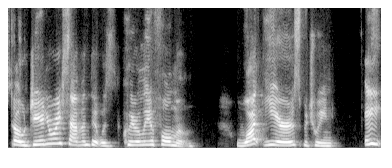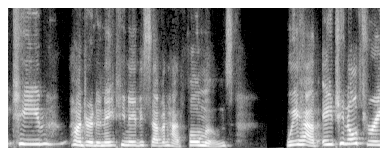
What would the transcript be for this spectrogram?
So, January 7th, it was clearly a full moon. What years between 1800 and 1887 had full moons? We have 1803,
